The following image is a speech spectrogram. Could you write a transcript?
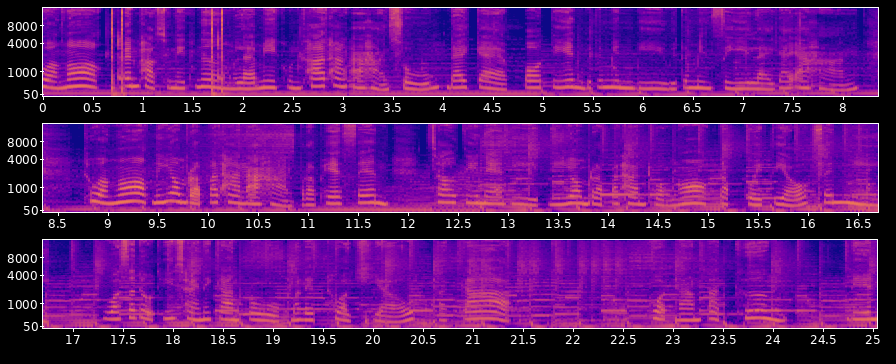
ถั่วงอกเป็นผักชนิดหนึ่ง และมีคุณค่าทางอาหารสูง ได้แก่โปรตีน วิตามิน B วิตามิน C และใยอาหาร ถั่วงอกนิยมรับประทานอาหารประเภทเส้น ชาวจีนในอดีตนิยมรับประทานถั่วงอกกับก๋วยเตี๋ยวเส้นหมี่วัสดุที่ใช้ในการปลูกเมล็ดถั่วเขียว ตะกร้า ขวดน้ำตัดครึ่ง ดิน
